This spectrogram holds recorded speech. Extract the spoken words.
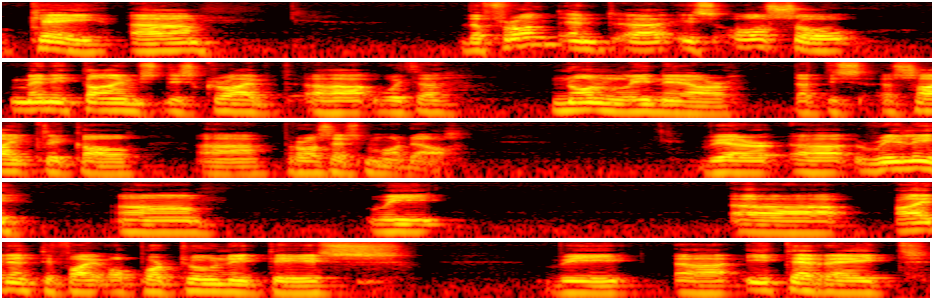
Okay. Um, the front end uh, is also many times described uh, with a non-linear, that is a cyclical uh, process model, where uh, really um, we uh, identify opportunities, we uh, iterate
